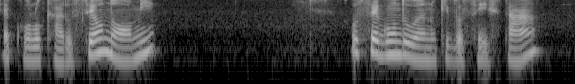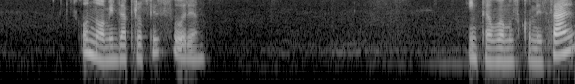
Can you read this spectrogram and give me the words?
é colocar o seu nome, o segundo ano que você está, o nome da professora. Então vamos começar?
